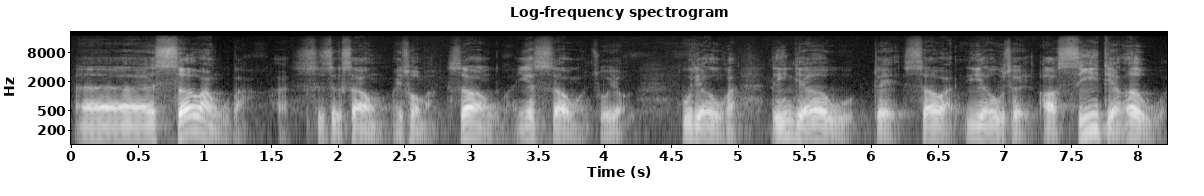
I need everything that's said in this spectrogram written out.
呃十二万五吧？啊，是这个十二万五没错嘛？十二万五应该十二万左右，五点二五块，零点二五对，十二万一点二五除以哦，十一点二五，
